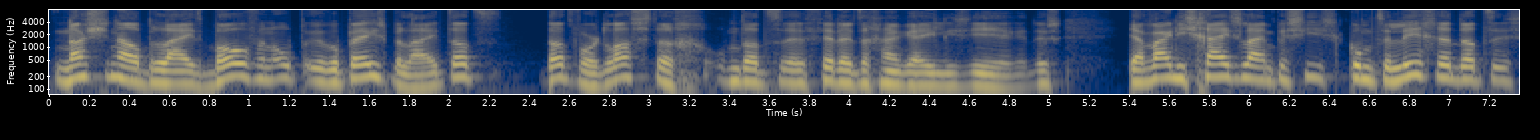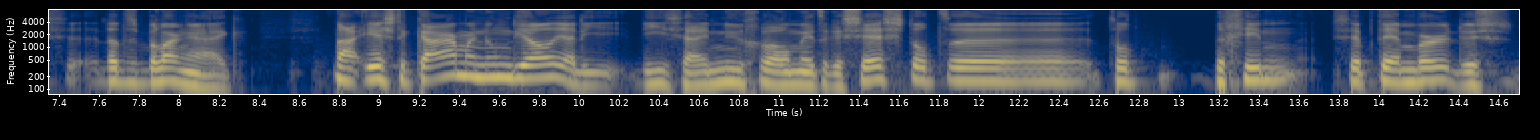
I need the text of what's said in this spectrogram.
nationaal beleid bovenop Europees beleid, dat, dat wordt lastig om dat verder te gaan realiseren. Dus ja, waar die scheidslijn precies komt te liggen, dat is, dat is belangrijk. Nou, Eerste Kamer noemde hij al. Ja, die, die zijn nu gewoon met reces tot, tot begin september. Dus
